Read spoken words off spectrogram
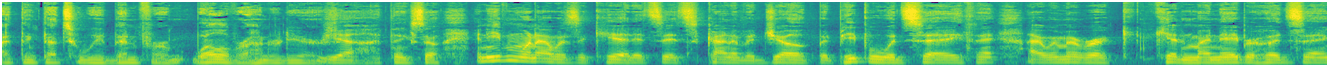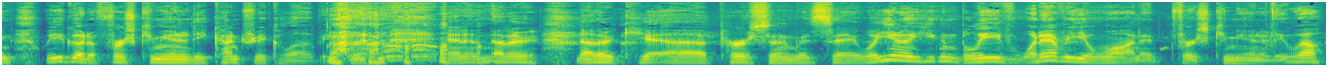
I, think that's who we've been for well over hundred years. Yeah, I think so. And even when I was a kid, it's it's kind of a joke, but people would say. Th- I remember a kid in my neighborhood saying, "Will you go to First Community Country Club?" and another another uh, person would say, "Well, you know, you can believe whatever you want at First Community." Well,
